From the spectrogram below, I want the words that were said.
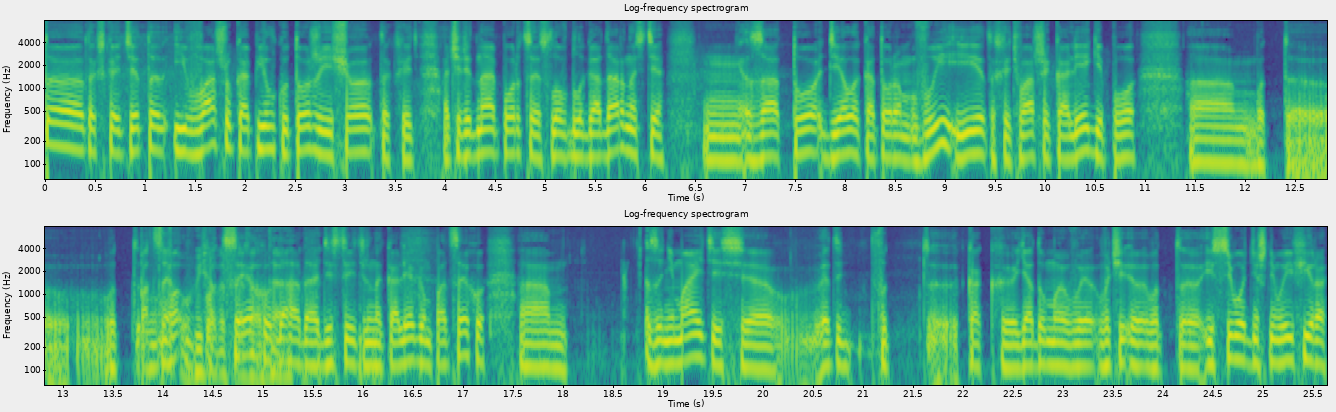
э, так сказать, это и в вашу копилку тоже еще, так сказать, очередная порция слов благодарности за то дело, которым вы и, так сказать, ваши коллеги по э, вот, э, вот по цеху, в, по цеху сказал, да. да, да, действительно, коллегам по цеху занимаетесь. Это вот как я думаю, вы э, вот э, из сегодняшнего эфира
